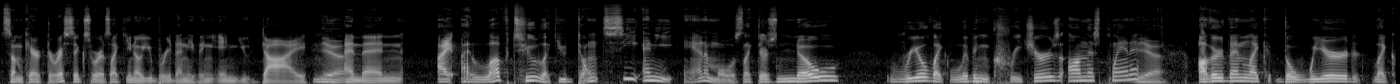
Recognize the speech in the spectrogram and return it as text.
some characteristics where it's like you know you breathe anything in you die. Yeah. and then I I love too like you don't see any animals like there's no real like living creatures on this planet Yeah. other than like the weird like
